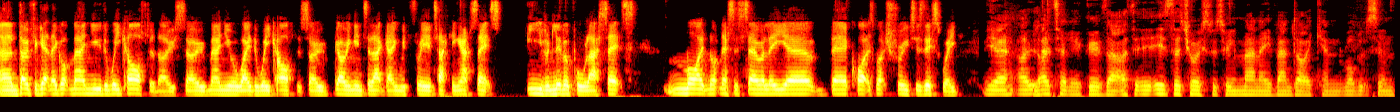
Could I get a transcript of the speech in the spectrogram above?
And don't forget they got Man U the week after though, so Man U away the week after. So going into that game with three attacking assets even Liverpool assets might not necessarily uh, bear quite as much fruit as this week. Yeah, I, I totally agree with that. I think it is the choice between Mane, Van Dijk, and Robertson,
